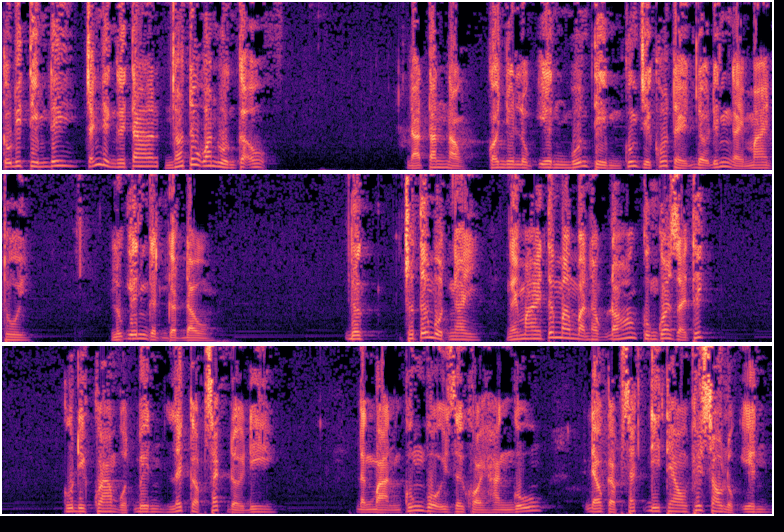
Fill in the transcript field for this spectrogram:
Cậu đi tìm đi, Tránh để người ta nói tới oan uổng cậu. Đã tan học, Coi như Lục Yên muốn tìm Cũng chỉ có thể đợi đến ngày mai thôi. Lục Yên gật gật đầu. Được, cho tới một ngày Ngày mai tớ mang bạn học đó cùng qua giải thích. Cô đi qua một bên, lấy cặp sách rời đi. Đằng bạn cũng vội rời khỏi hàng ngũ, Đeo cặp sách đi theo phía sau Lục Yên.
